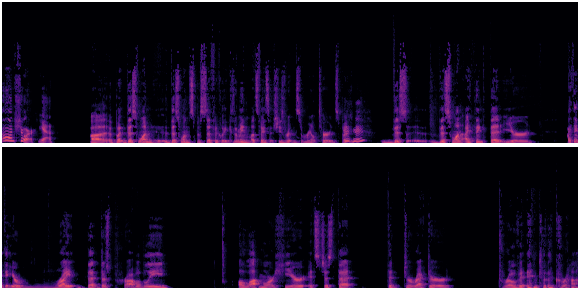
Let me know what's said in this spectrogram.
oh, I'm sure. Yeah. Uh, but this one, this one specifically, because I mean, let's face it, she's written some real turds. But Mhm. this, this one, I think that you're, I think that you're right. That there's probably a lot more here. It's just that the director drove it into the ground.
